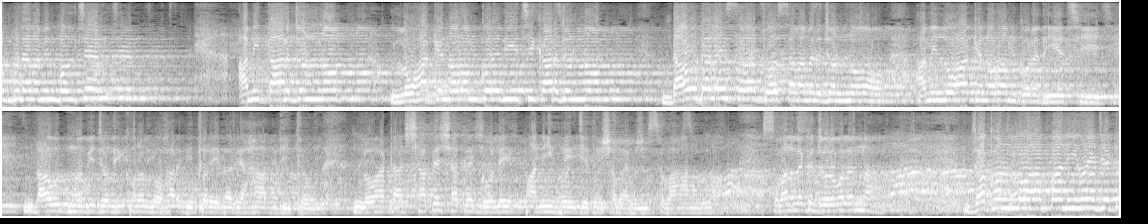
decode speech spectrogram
রাব্বুল আলামিন বলছেন আমি তার জন্য লোহাকে নরম করে দিয়েছি কার জন্য? দাউদ আলাইসালামের জন্য আমি লোহাকে নরম করে দিয়েছি। দাউদ নবী যদি কোনো লোহার ভিতরে এভাবে হাত দিত লোহাটার সাথে সাথে গলে পানি হয়ে যেত সবাই বলেন সোবাহান সোবাহান একটু জোরে বলেন না। যখন লোহা পানি হয়ে যেত,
